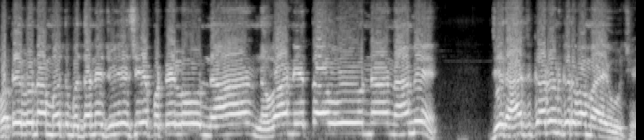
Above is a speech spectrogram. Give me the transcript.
પટેલોના મત બધાને જોઈએ છે પટેલોના નવા નેતાઓના નામે જે રાજકારણ કરવામાં આવ્યું છે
